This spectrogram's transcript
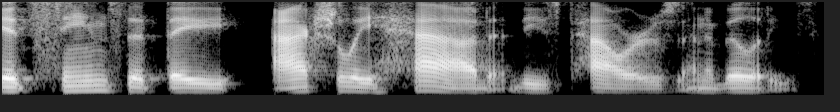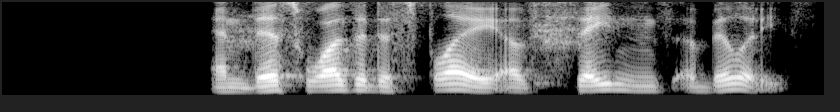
It seems that they actually had these powers and abilities. And this was a display of Satan's abilities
